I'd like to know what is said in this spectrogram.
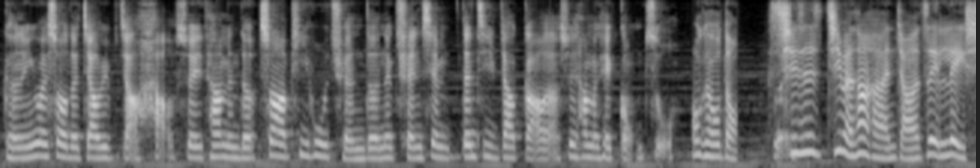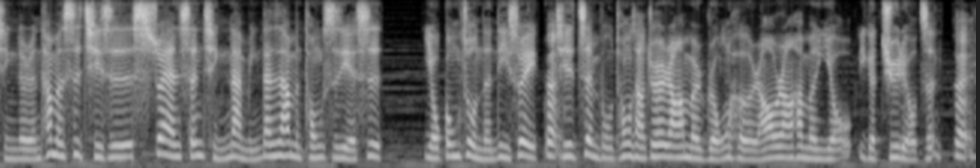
可能因为受的教育比较好，所以他们的受到庇护权的那个权限登记比较高了，所以他们可以工作。OK，我懂。其实基本上韩寒讲的这一类型的人，他们是其实虽然申请难民，但是他们同时也是。有工作能力，所以其实政府通常就会让他们融合，然后让他们有一个居留证。对，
